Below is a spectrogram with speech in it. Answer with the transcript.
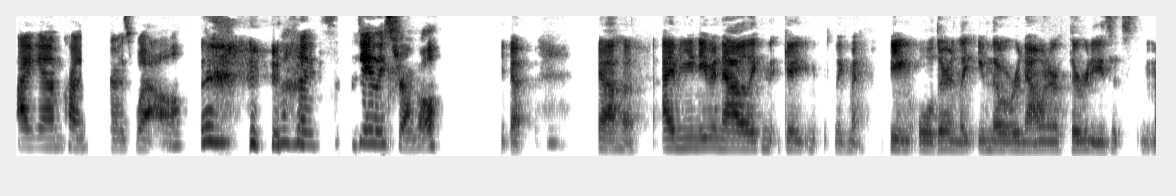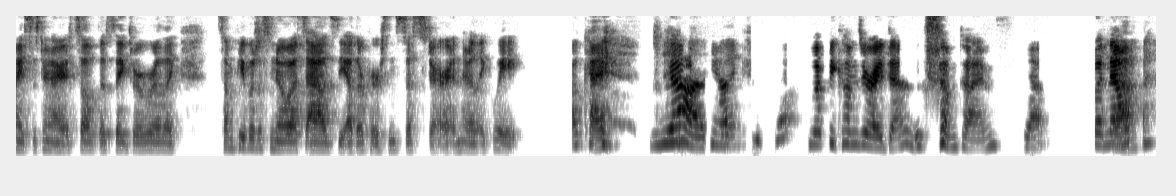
I am Carly's sister as well. it's a daily struggle. Yeah, yeah. I mean, even now, like getting like my being older and like even though we're now in our thirties, it's my sister and I still have those things where we're like, some people just know us as the other person's sister, and they're like, wait, okay, yeah, You're like, what becomes your identity sometimes. Yeah. But now Yeah. it's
